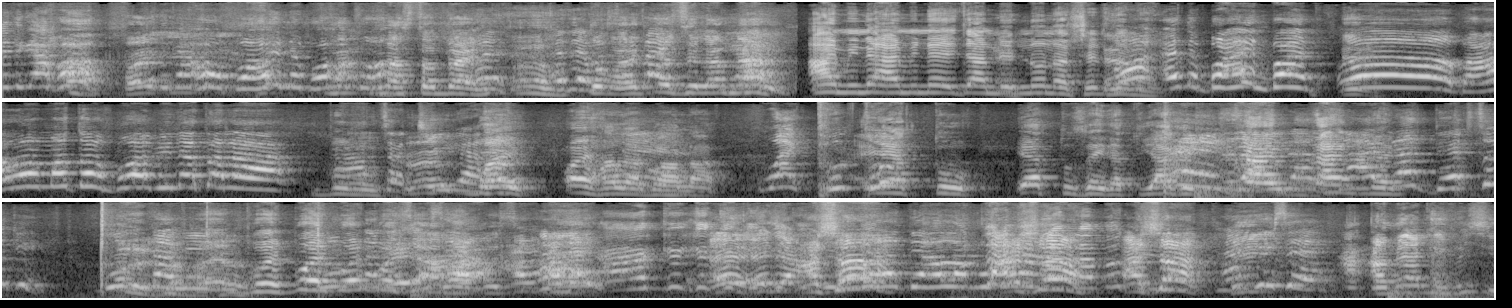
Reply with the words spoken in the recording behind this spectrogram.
এদিকে হো ওই, এদিকে হো বহেন বহ মা- বহ। মাস্টার ভাই, তোমার কইছিলাম না? আমি না আমি না এই জানলে নোনা সেটা ও, এই বহেন বহেন ও ভালো মতো বহবি না তারা আচ্ছা ঠিক আছে ভাই ওই হালা বালা ওই থু থু এত এত জায়গা তুই আগে এই জায়গা, জায়গা দেখছ কি বই বই বই বই এই, এই যে আশা আশা হ্যাঁ? আমি আগে গেছি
